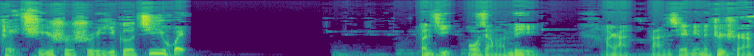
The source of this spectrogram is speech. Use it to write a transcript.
这其实是一个机会。本集播讲完毕，安然感谢您的支持。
